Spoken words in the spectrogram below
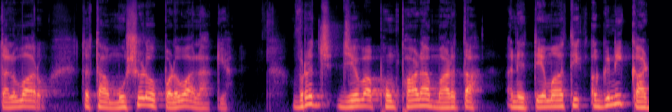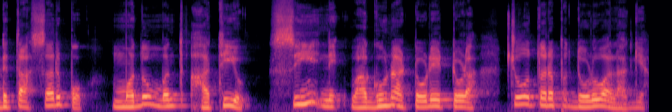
તલવારો તથા મૂછડો પડવા લાગ્યા. વ્રજ જેવા ફૂંફાળા મારતા અને તેમાંથી અગ્નિ કાઢતા સર્પો, મદોમંત હાથીઓ સિંહ ને વાઘોના ટોળે ટોળા ચો તરફ દોડવા લાગ્યા.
